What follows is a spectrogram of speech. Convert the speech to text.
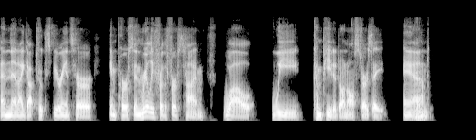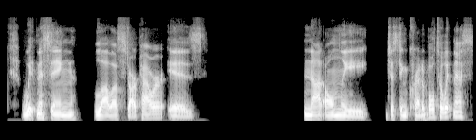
and then I got to experience her in person, really for the first time while we competed on All Stars 8. And witnessing Lala's star power is not only just incredible to witness,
